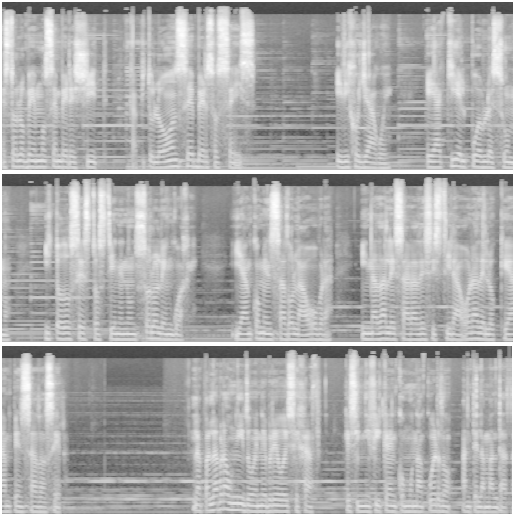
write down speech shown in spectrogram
Esto lo vemos en Bereshit, capítulo 11, verso 6. Y dijo Yahweh, He aquí el pueblo es uno, y todos estos tienen un solo lenguaje, y han comenzado la obra, y nada les hará desistir ahora de lo que han pensado hacer. La palabra unido en hebreo es ejad, que significa en común acuerdo ante la maldad.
